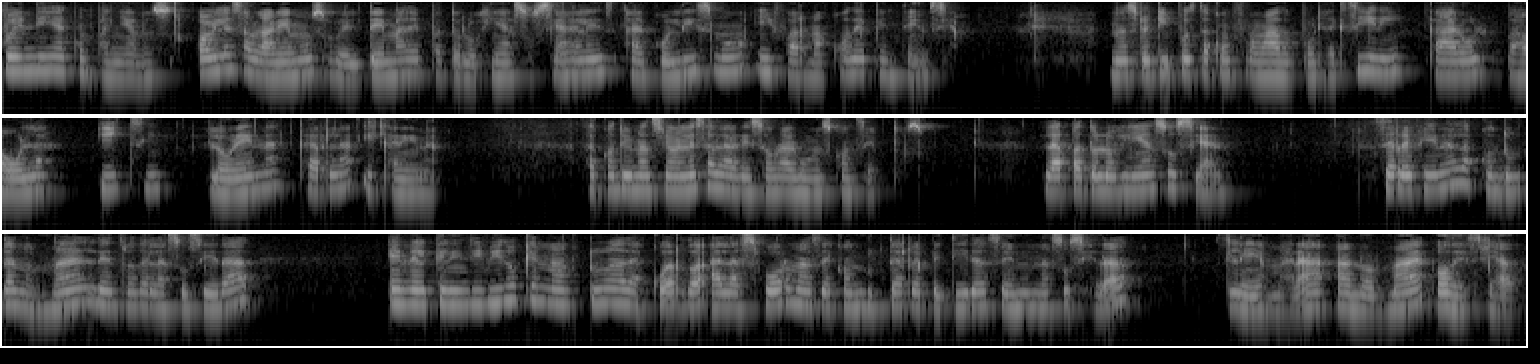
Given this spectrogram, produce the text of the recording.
Buen día compañeros. Hoy les hablaremos sobre el tema de patologías sociales, alcoholismo y farmacodependencia. Nuestro equipo está conformado por Yaxiri, Carol, Paola, Itzi, Lorena, Carla y Karina. A continuación les hablaré sobre algunos conceptos. La patología social se refiere a la conducta normal dentro de la sociedad en el que el individuo que no actúa de acuerdo a las formas de conducta repetidas en una sociedad se le llamará anormal o desviado,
